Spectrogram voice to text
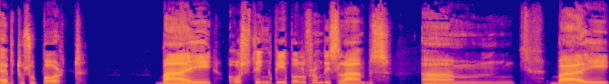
have to support by hosting people from these labs, um, by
